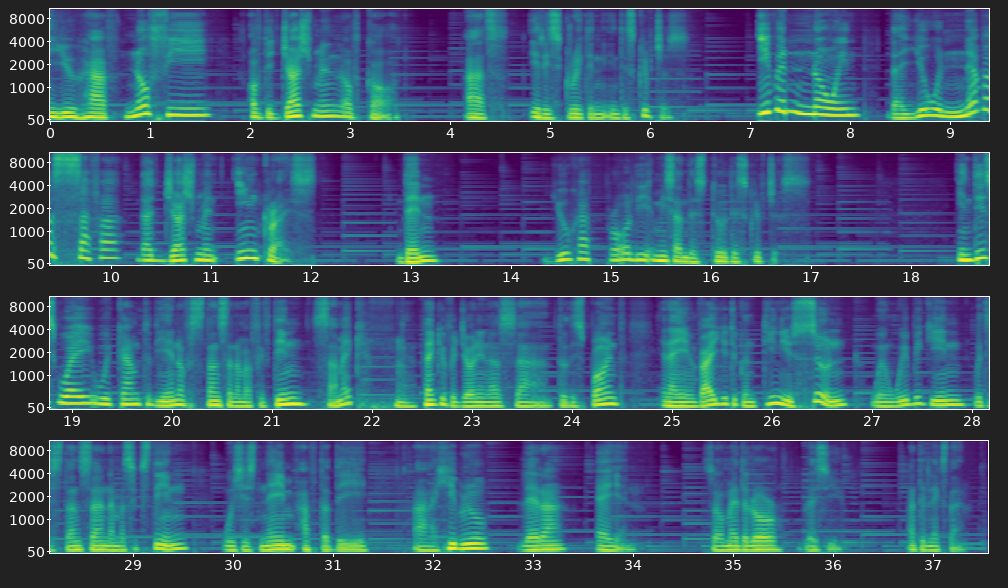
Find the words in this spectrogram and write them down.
and you have no fear of the judgment of God, as it is written in the scriptures, even knowing that you will never suffer that judgment in Christ, then you have probably misunderstood the scriptures. In this way, we come to the end of stanza number 15, Samekh. Thank you for joining us uh, to this point, and I invite you to continue soon when we begin with stanza number 16, which is named after the uh, Hebrew letter Ayin. So may the Lord bless you. Until next time.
